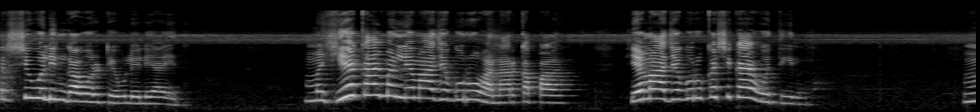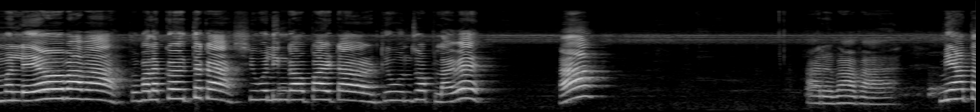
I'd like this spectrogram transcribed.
तर शिवलिंगावर ठेवलेले आहेत. मग हे काय म्हणले माझे गुरु होणार कपाळ? हे माझे गुरु कसे काय होतील? म्हणले ओ बाबा तुम्हाला कळतं का? शिवलिंगाव पायटा ठेवून झोपला वे हा? अरे बाबा मी आता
